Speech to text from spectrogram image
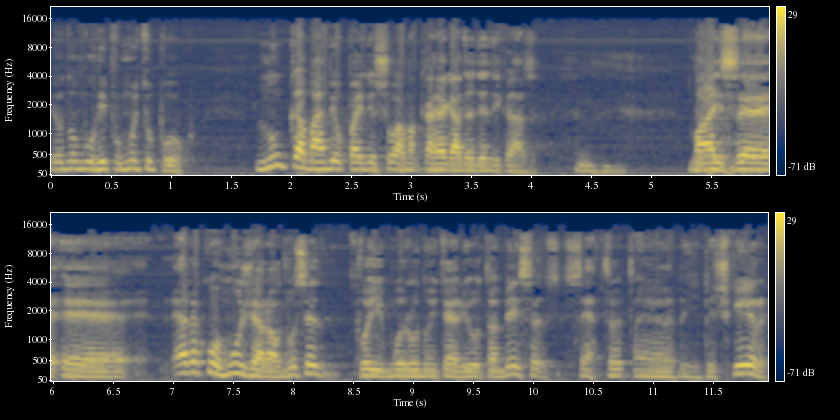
Eu não morri por muito pouco. Nunca mais meu pai deixou arma carregada dentro de casa. Uhum. Mas é, é, era comum, Geraldo. Você foi morou no interior também, certo, é, em pesqueira.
